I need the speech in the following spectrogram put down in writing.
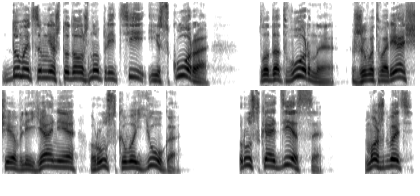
думается мне, что должно прийти и скоро плодотворное, животворящее влияние русского юга, русской Одессы, может быть,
